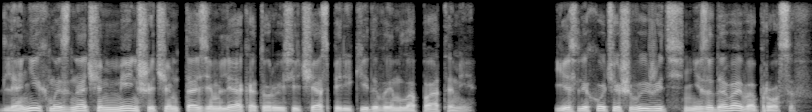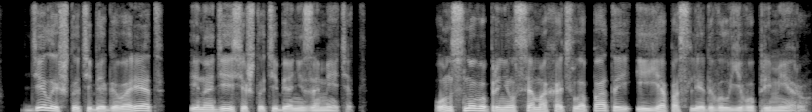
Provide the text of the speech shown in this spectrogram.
Для них мы значим меньше, чем та земля, которую сейчас перекидываем лопатами. Если хочешь выжить, не задавай вопросов. Делай, что тебе говорят, и надейся, что тебя не заметят. Он снова принялся махать лопатой, и я последовал его примеру.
